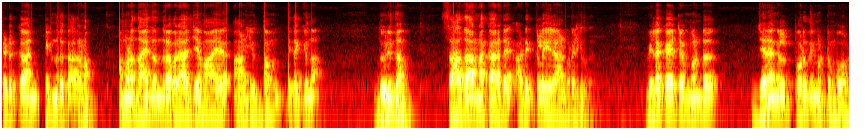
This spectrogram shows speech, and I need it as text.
എടുക്കാൻ കഴിയുന്നത് കാരണം നമ്മുടെ നയതന്ത്ര പരാജയമായ ആണ് യുദ്ധം വിതയ്ക്കുന്ന ദുരിതം സാധാരണക്കാരുടെ അടുക്കളയിലാണ് പ്രചരിക്കുന്നത് വിലക്കയറ്റം കൊണ്ട് ജനങ്ങൾ പൊറുതിമുട്ടുമ്പോൾ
